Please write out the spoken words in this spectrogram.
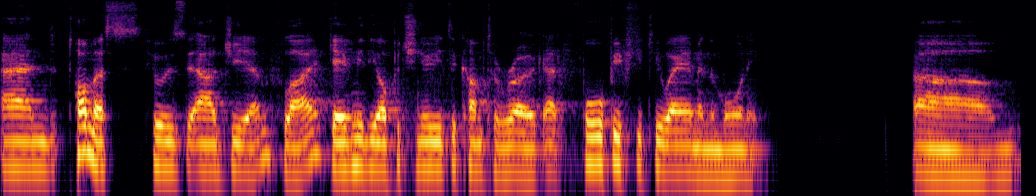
And Thomas, who is our GM, Fly, gave me the opportunity to come to Rogue at 4:52 a.m. in the morning. Um,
